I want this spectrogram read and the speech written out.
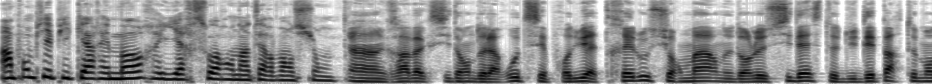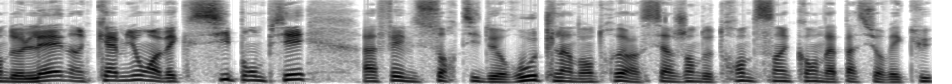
Un pompier picard est mort hier soir en intervention. Un grave accident de la route s'est produit à Tréloux-sur-Marne, dans le sud-est du département de l'Aisne. Un camion avec six pompiers a fait une sortie de route. L'un d'entre eux, un sergent de 35 ans, n'a pas survécu.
